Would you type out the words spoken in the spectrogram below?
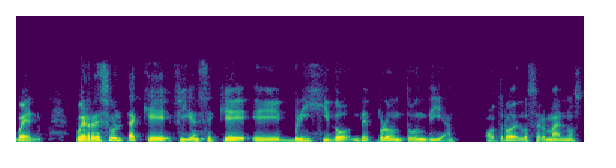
Bueno, pues resulta que, fíjense que eh, Brígido, de pronto un día, otro de los hermanos,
